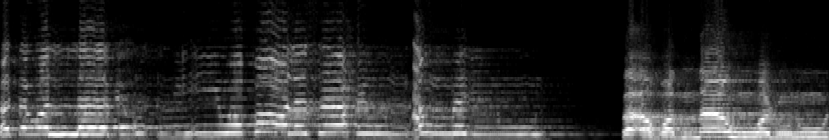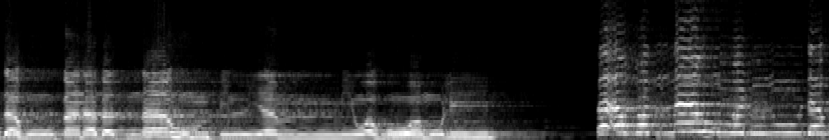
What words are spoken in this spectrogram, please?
فتولى بركنه وقال ساحر أو مجنون. فأخذناه وجنوده فنبذناهم في اليم وهو مليم. فأخذناه وجنوده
